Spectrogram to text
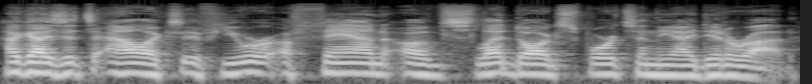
Hi guys, it's Alex. If you are a fan of sled dog sports and the Iditarod,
